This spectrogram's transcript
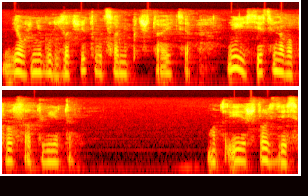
Я уже не буду зачитывать, сами почитайте. Ну и, естественно, вопросы-ответы. Вот, и что здесь?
